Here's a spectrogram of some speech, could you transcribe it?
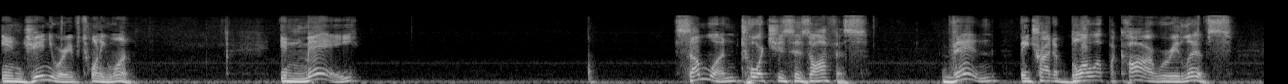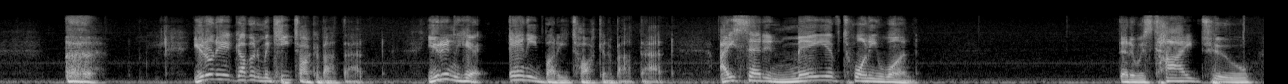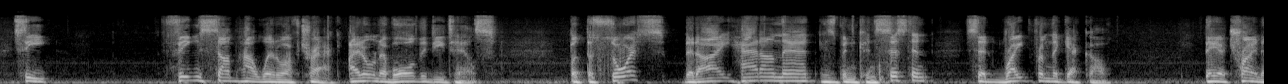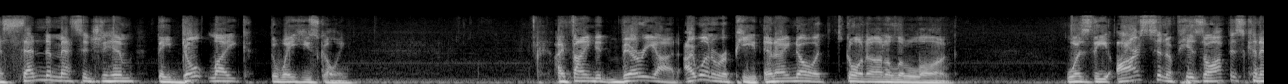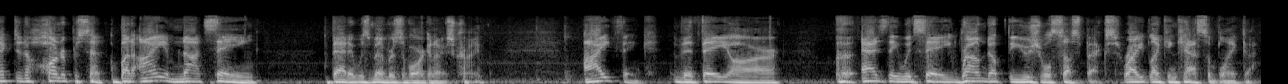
in January of 21. In May, someone torches his office. Then they try to blow up a car where he lives. You don't hear Governor McKee talk about that. You didn't hear anybody talking about that. I said in May of 21 that it was tied to, see, things somehow went off track. I don't have all the details, but the source that I had on that has been consistent, said right from the get go. They are trying to send a message to him. They don't like the way he's going. I find it very odd. I want to repeat, and I know it's going on a little long. Was the arson of his office connected 100%? But I am not saying that it was members of organized crime. I think that they are, as they would say, round up the usual suspects, right? Like in Casablanca.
